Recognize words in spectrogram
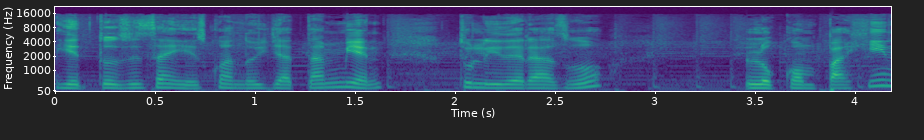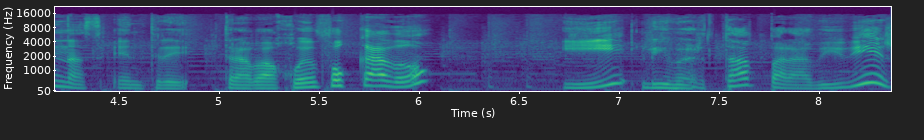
Y entonces ahí es cuando ya también tu liderazgo lo compaginas entre trabajo enfocado y libertad para vivir.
